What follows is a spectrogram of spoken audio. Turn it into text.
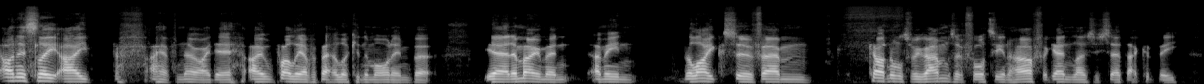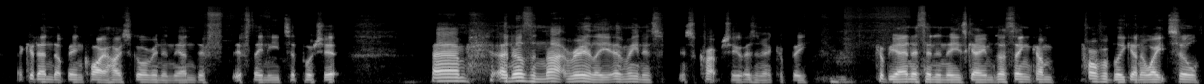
honestly, I I have no idea. I'll probably have a better look in the morning, but yeah, at the moment, I mean, the likes of um, Cardinals v Rams at 40 and a half. Again, as you said, that could be that could end up being quite high scoring in the end if if they need to push it. Um, and other than that, really, I mean, it's it's a crapshoot, isn't it? it? Could be could be anything in these games. I think I'm probably going to wait till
